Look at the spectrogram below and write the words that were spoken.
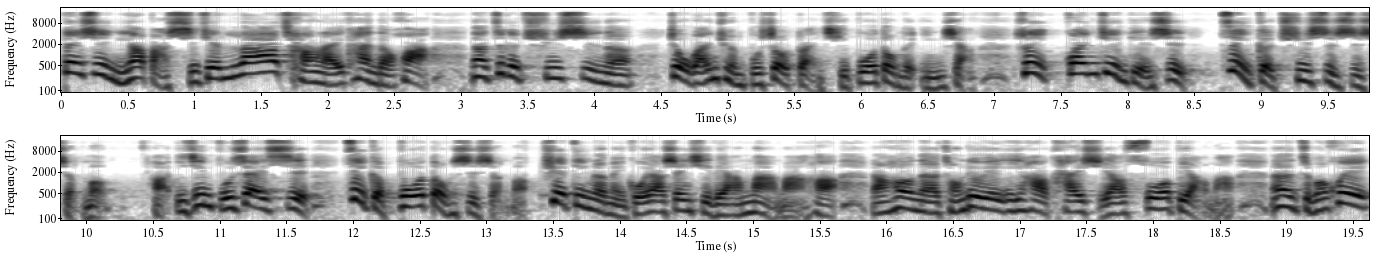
但是你要把时间拉长来看的话，那这个趋势呢就完全不受短期波动的影响。所以关键点是这个趋势是什么？好，已经不算是这个波动是什么，确定了美国要升息两码嘛，哈，然后呢，从六月一号开始要缩表嘛，那怎么会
